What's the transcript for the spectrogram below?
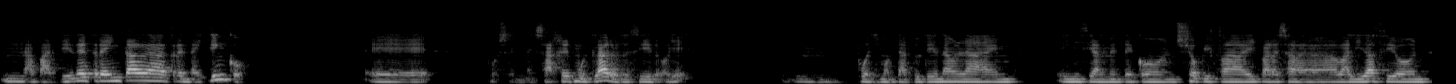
mm, a partir de 30 a 35. Eh, pues el mensaje es muy claro, es decir, oye, mm, puedes montar tu tienda online inicialmente con Shopify para esa validación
